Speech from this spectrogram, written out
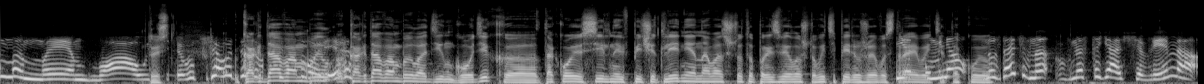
МММ, вау. То есть, вот вся вот когда, вам был, когда вам был один годик, э, такое сильное впечатление на вас что-то произвело, что вы теперь уже выстраиваете Нет, у меня, такую... Ну, знаете, в, на, в настоящее время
